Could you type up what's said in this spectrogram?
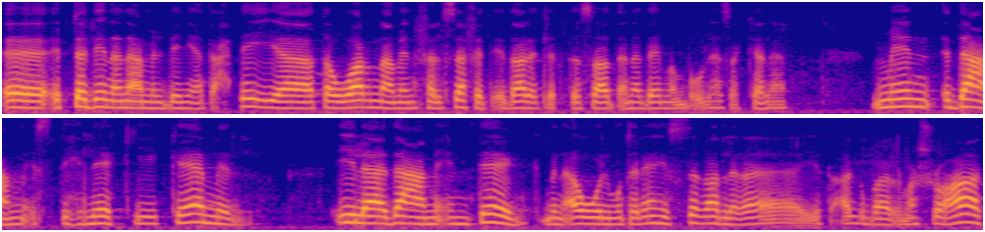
آه ابتدينا نعمل بنية تحتية طورنا من فلسفة إدارة الاقتصاد أنا دايما بقول هذا الكلام من دعم استهلاكي كامل إلى دعم إنتاج من أول متناهي الصغر لغاية أكبر مشروعات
